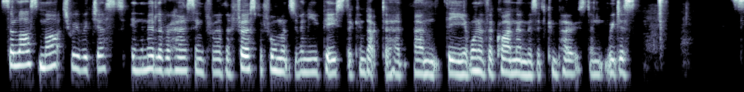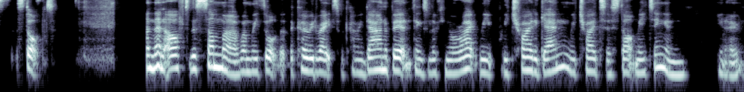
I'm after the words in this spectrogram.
so last March we were just in the middle of rehearsing for the first performance of a new piece. The conductor had um, the one of the choir members had composed, and we just stopped. And then after the summer, when we thought that the COVID rates were coming down a bit and things were looking all right, we we tried again. We tried to start meeting and you know,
